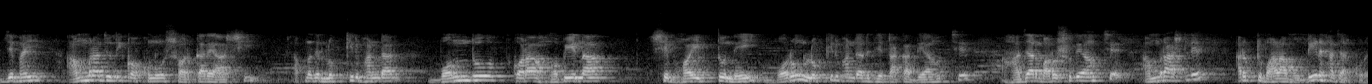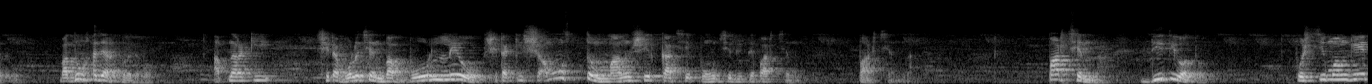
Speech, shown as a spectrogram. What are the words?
যে ভাই, আমরা যদি কখনো সরকারে আসি, আপনাদের লক্ষ্মীর ভাণ্ডার বন্ধ করা হবে না, সে ভয় তো নেই। বরং লক্ষ্মীর ভাণ্ডারে যে টাকা দেওয়া হচ্ছে, হাজার বারোশো দেওয়া হচ্ছে, আমরা আসলে আর একটু বাড়াবো, দেড় হাজার করে দেবো বা দু হাজার করে দেবো। আপনারা কি সেটা বলেছেন বা বললেও সেটা কি সমস্ত মানুষের কাছে পৌঁছে দিতে পারছেন? পারছেন না। পারছেন না। দ্বিতীয়ত, পশ্চিমবঙ্গের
